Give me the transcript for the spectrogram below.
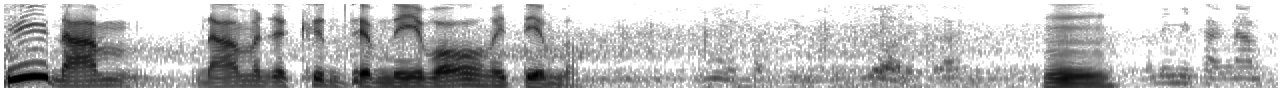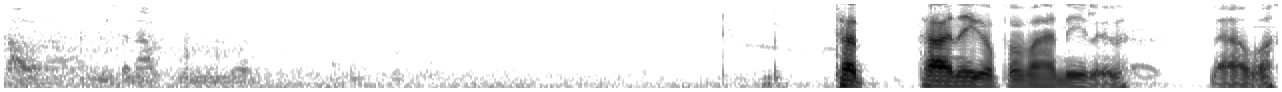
ที่น้ำน้ำมันจะขึ้นเต็มนี้บ่ไม่เต็มหรอกโอ้สัตว์สุดยอดเลยสัตว์อืม มันไม่มีทางน้ำเข้าหรอกมีแต่น้ำฝนล้วนถ้าถ้านี่ก็ประมาณนี้เลยนะน้ำอะ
